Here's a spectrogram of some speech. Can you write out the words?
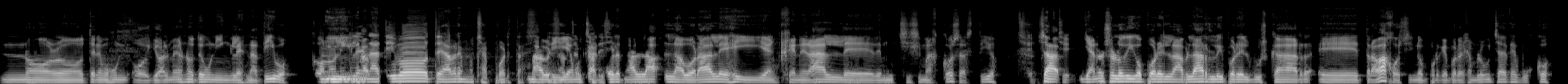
no tenemos un... o yo al menos no tengo un inglés nativo. Con un inglés nativo te abre muchas puertas. Me abriría muchas puertas laborales y en general de, muchísimas cosas, tío. o sea, ya no solo digo por el hablarlo y por el buscar eh, trabajo, sino porque, por ejemplo, muchas veces busco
